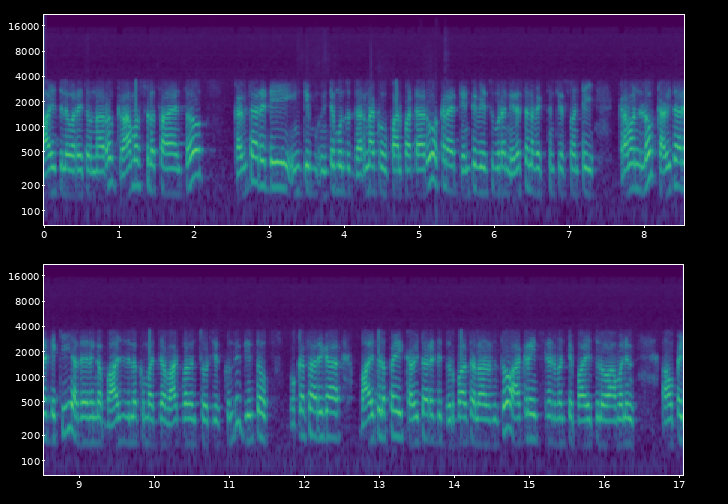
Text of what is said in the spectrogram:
బాధితులు ఎవరైతే ఉన్నారో గ్రామస్తుల సహాయంతో కవితారెడ్డి ఇంటి ఇంటి ముందు ధర్నాకు పాల్పడ్డారు. అక్కడ టెంట్ వేసి కూడా నిరసన వ్యక్తం చేసినటువంటి క్రమంలో కవితారెడ్డికి అదేవిధంగా బాధితులకు మధ్య వాగ్వాదం చోటు చేసుకుంది. దీంతో ఒక్కసారిగా బాధితులపై కవితారెడ్డి దుర్భాషలాడడంతో ఆగ్రహించినటువంటి బాధితులు ఆమెను ఆమెపై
